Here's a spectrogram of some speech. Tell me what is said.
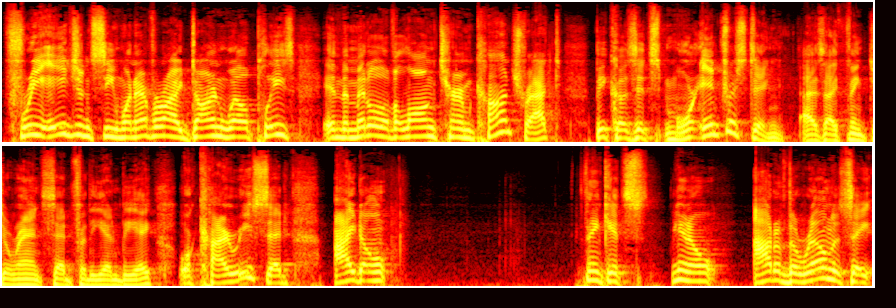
free agency whenever I darn well please in the middle of a long term contract because it's more interesting, as I think Durant said for the NBA, or Kyrie said, I don't think it's you know out of the realm to say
